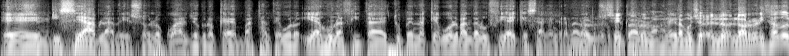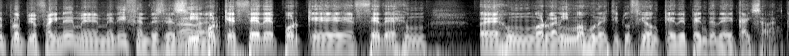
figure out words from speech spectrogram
eh, y se habla de eso, lo cual yo creo que es bastante bueno y es una cita estupenda que vuelva a Andalucía y que se haga en Granada. por Sí, supuesto. claro, nos alegra mucho. Lo, lo ha organizado el propio Fainé, me, me dicen desde Granada. Sí, ¿eh? porque CEDE, porque CEDE es un, es un organismo, es una institución que depende de CaixaBank.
